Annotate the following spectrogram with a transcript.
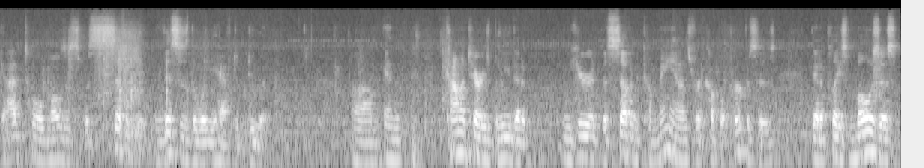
God told Moses specifically, this is the way you have to do it. Um, and commentaries believe that we hear the seven commands for a couple of purposes, that it placed Moses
